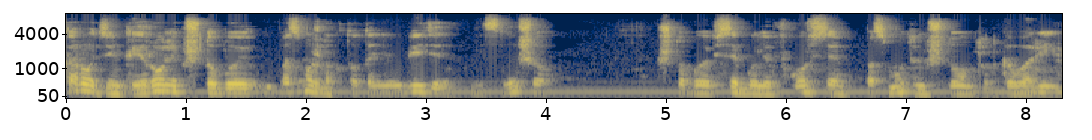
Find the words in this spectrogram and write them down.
коротенький ролик, чтобы, возможно, кто-то не увидел, не слышал, чтобы все были в курсе. Посмотрим, что он тут говорит.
